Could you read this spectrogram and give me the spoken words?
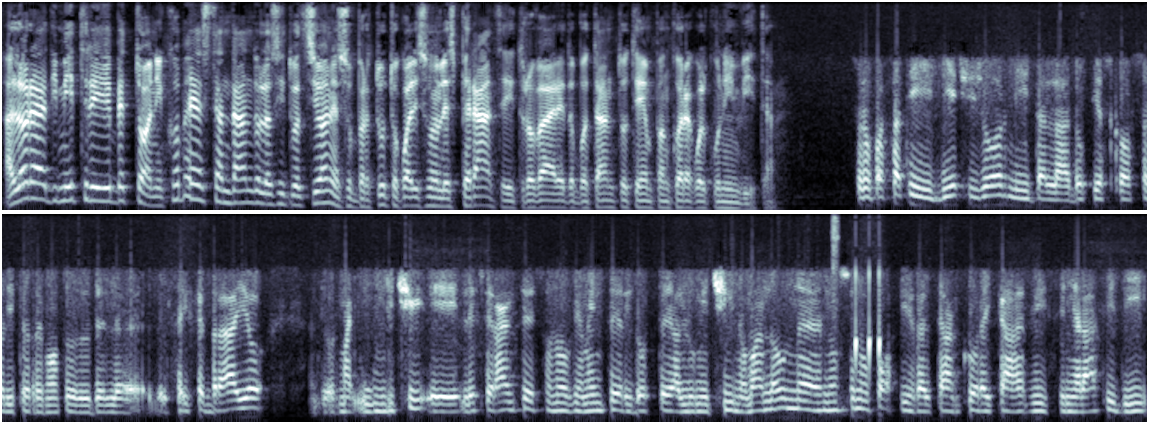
Allora Dimitri Bettoni, come sta andando la situazione e soprattutto quali sono le speranze di trovare dopo tanto tempo ancora qualcuno in vita? Sono passati dieci giorni dalla doppia scossa di terremoto del, del 6 febbraio, ormai 11, e le speranze sono ovviamente ridotte al lumicino, ma non, non sono pochi in realtà ancora i casi segnalati di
